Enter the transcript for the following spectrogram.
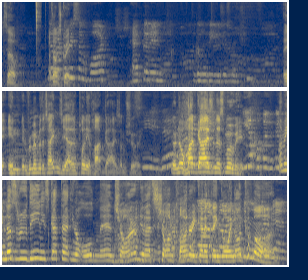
So I thought it was great. is some hot actor in the movie you just mentioned. In, in Remember the Titans, yeah, there are plenty of hot guys, I'm sure. See, There are no hot guys in this movie. Yeah. I mean, Naseeruddin, he's got that, you know, old man oh, charm, you know, that Sean Connery kind of thing going on. Come on.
